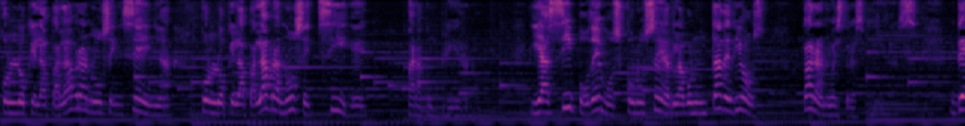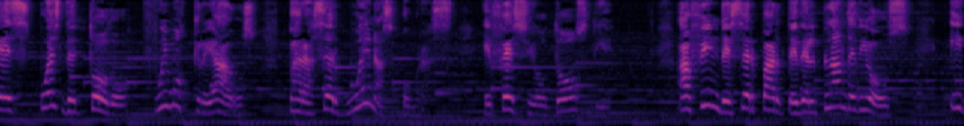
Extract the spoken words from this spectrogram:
con lo que la palabra nos enseña, con lo que la palabra nos exige para cumplirlo. Y así podemos conocer la voluntad de Dios para nuestras vidas. Después de todo, fuimos creados para hacer buenas obras. Efesios 2.10. A fin de ser parte del plan de Dios y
